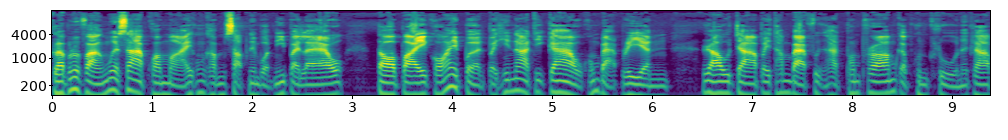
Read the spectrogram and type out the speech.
กลับมาฟังเมื่อทราบความหมายของคำศัพท์ในบทนี้ไปแล้ว ต่อไปขอให้เปิดไปที่หน้าที่ 9 ของแบบเรียน เราจะไปทำแบบฝึกหัดพร้อม ๆ กับคุณครูนะครับ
